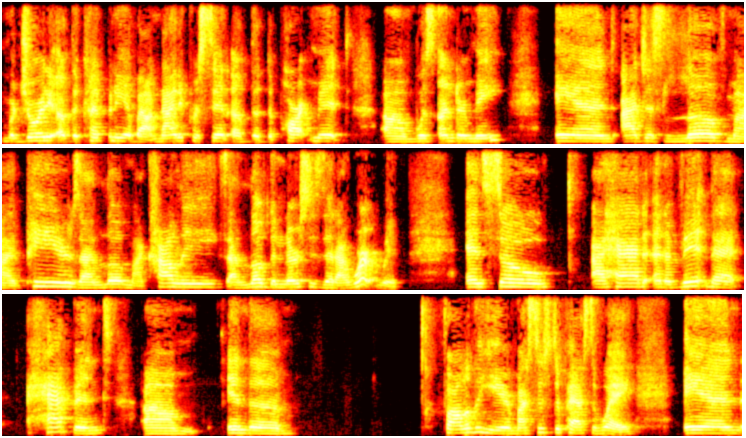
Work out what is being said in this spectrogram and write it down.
majority of the company, about 90% of the department, um, was under me. And I just love my peers. I love my colleagues. I love the nurses that I work with. And so I had an event that happened um, in the fall of the year. My sister passed away. And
